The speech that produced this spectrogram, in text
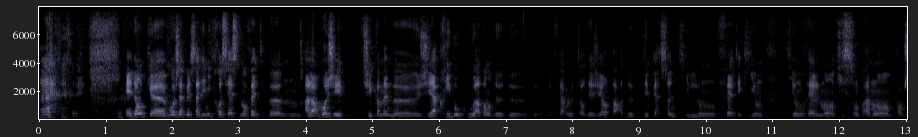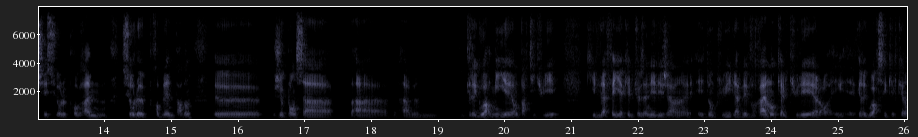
et donc, euh, moi, j'appelle ça des micro-siestes, mais en fait, euh, alors moi, j'ai quand même j'ai appris beaucoup avant de, de, de, faire le tour des géants par des personnes qui l'ont fait et qui ont qui ont réellement qui se sont vraiment penchées sur le programme sur le problème pardon je pense à, à, à Grégoire Millet en particulier, qui l'a fait il y a quelques années déjà, hein, et donc lui, il avait vraiment calculé. Alors, Grégoire, c'est quelqu'un,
